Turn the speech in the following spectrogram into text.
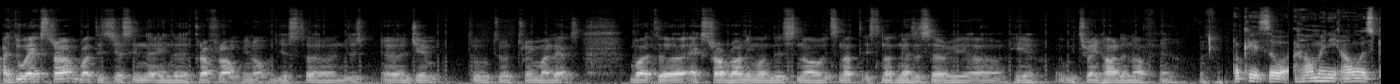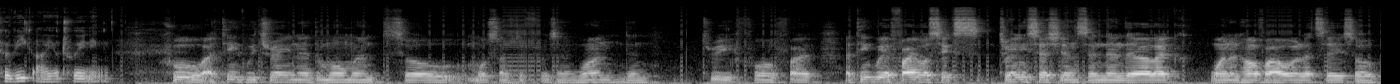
I do extra, but it's just in the in the Kraftraum, you know, just uh, just uh, gym to, to train my legs. But uh, extra running on this, no, it's not it's not necessary uh, here. We train hard enough. Yeah. okay, so how many hours per week are you training? Who I think we train at the moment. So most times the first time one, then three, four, five. I think we have five or six training sessions, and then there are like one and a half hour, let's say. So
